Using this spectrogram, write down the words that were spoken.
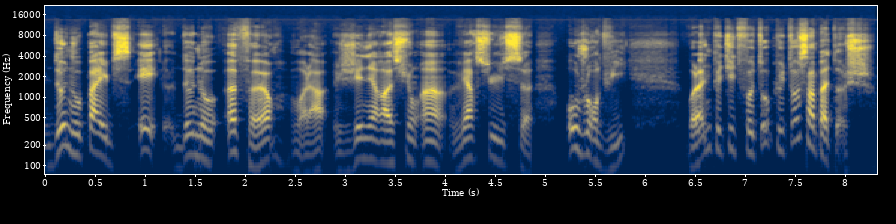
de nos pipes et de nos huffers. Voilà, génération 1 versus aujourd'hui. Voilà une petite photo plutôt sympatoche.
